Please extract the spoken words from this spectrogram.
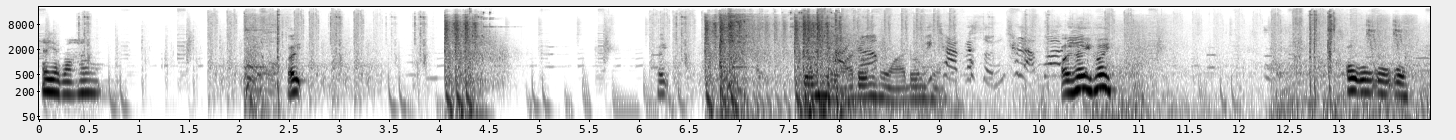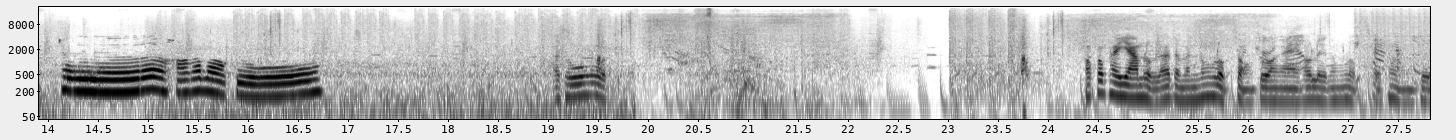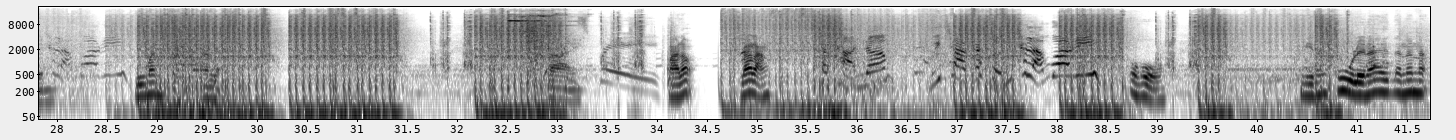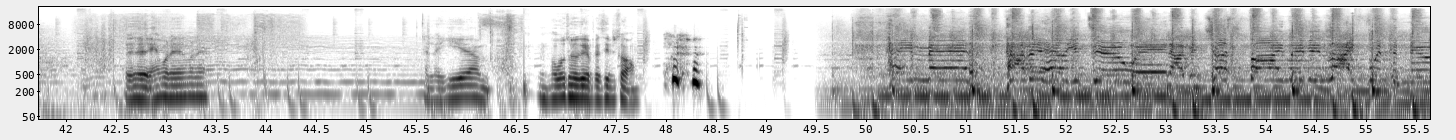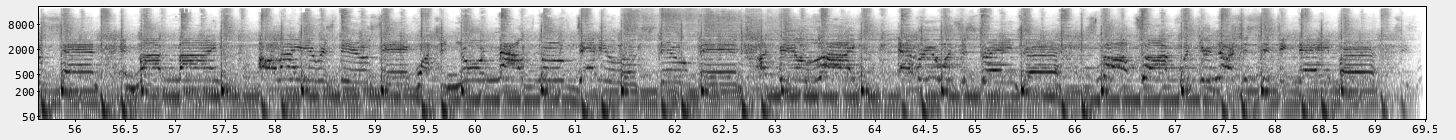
ขยับมาข้างเฮ้ย เฮ้ยโดนหัวโดนหัวโดนวิหัวชากระสุนฉลามวารีเฮ้ยเฮ้ยเฮ้ยโอ้โอ้โอ้โอ้เธอเขาก็บอกอยู่ขอโทษเขาก็พยายามหลบแล้วแต่มันต้องหลบสองตัวไงเขาเลยต้องหลบไปข้างหลังเกินฉลามวารียิงมันนั่นแหละตายสเปรย์มาแล้วแล้วหลังสถานน้ำ วิชากระสุนฉลามวารีโอ้โห มีทั้งคู่เลยนะไอ้อันนั้นน่ะ เออแอมมาเลยแอมมาเลยอะไรเยี่ยมโอ้โหเธอเก็บไปสิบสอง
